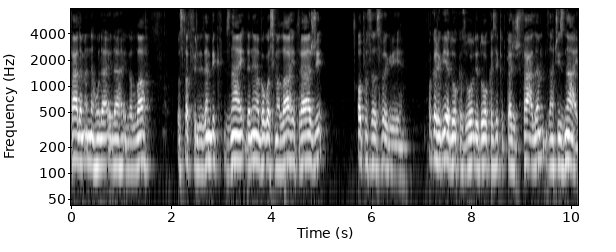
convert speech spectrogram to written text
fa'lam ennehu la ilaha illa Allah, ustakfir li zembik, znaj da nema Boga osim Allah i traži oprosta za svoje grije. Pa kaže, gdje je dokaz ovdje? Dokaz je kad kažeš fa'lam, znači znaj.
